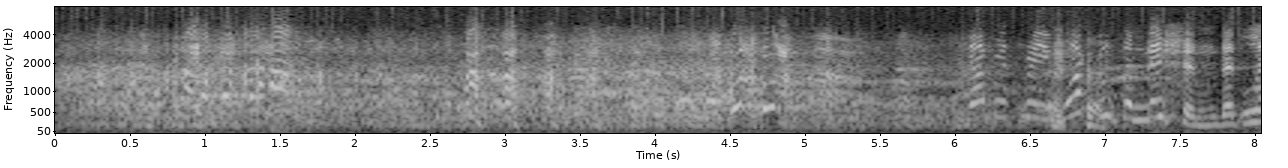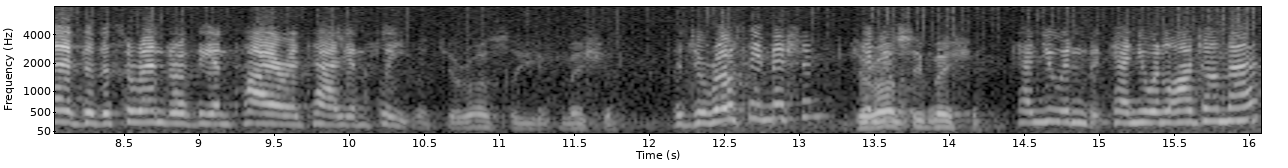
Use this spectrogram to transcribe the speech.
Number three, what was the mission that led to the surrender of the entire Italian fleet? The Gerosi mission. The Gerosi mission? Gerosi mission. Can you, can you enlarge on that?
